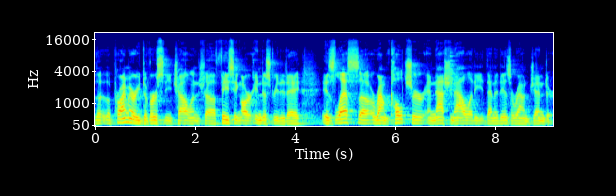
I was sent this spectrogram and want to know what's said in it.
the, the primary diversity challenge uh, facing our industry today is less uh, around culture and nationality than it is around gender.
